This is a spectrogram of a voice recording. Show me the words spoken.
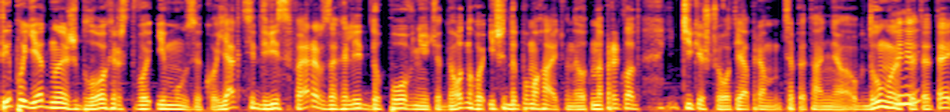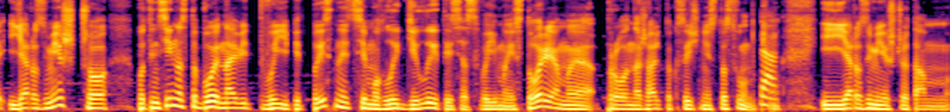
Ти поєднуєш блогерство і музику. Як ці дві сфери взагалі доповнюють одне одного і чи допомагають вони? От, наприклад, тільки що, от я прям це питання обдумую, Мгм. те, те, те, і я розумію, що потенційно з тобою навіть твої підписниці могли ділитися своїми історіями про, на жаль, токсичні стосунки. Так. І я розумію, що там.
